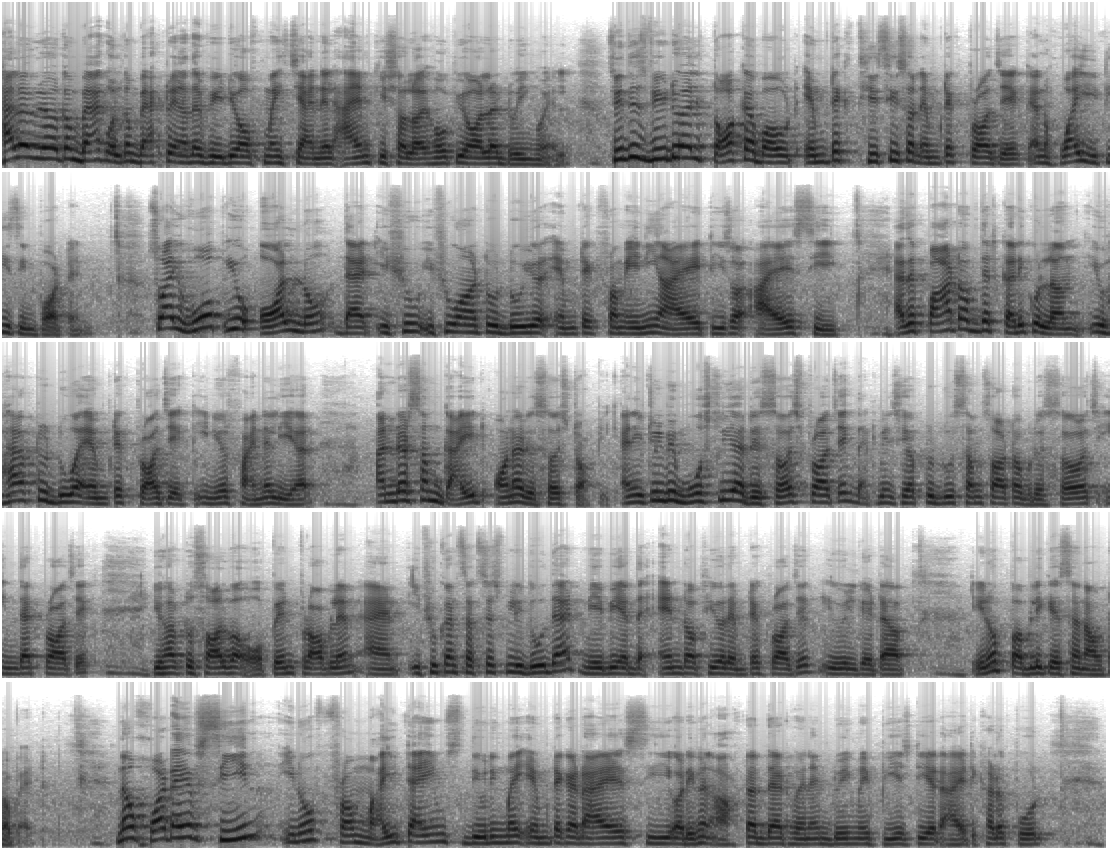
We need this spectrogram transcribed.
Hello everyone, welcome back. Welcome back to another video of my channel. I am Kishalay. I hope you all are doing well. So in this video, I'll talk about MTech thesis or MTech project and why it is important. So I hope you all know that if you if you want to do your MTech from any IITs or IISc, as a part of that curriculum, you have to do a MTech project in your final year under some guide on a research topic. And it will be mostly a research project. That means you have to do some sort of research in that project. You have to solve a open problem. And if you can successfully do that maybe at the end of your mtech project you will get a you know publication out of it. Now what i have seen you know from my times during my mtech at IISc or even after that when i'm doing my phd at iit kharagpur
